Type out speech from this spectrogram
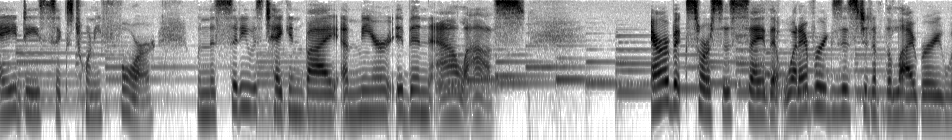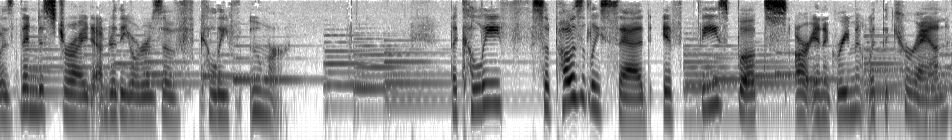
AD 624 when the city was taken by Amir ibn al As. Arabic sources say that whatever existed of the library was then destroyed under the orders of Caliph Umar. The Caliph supposedly said, If these books are in agreement with the Quran,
